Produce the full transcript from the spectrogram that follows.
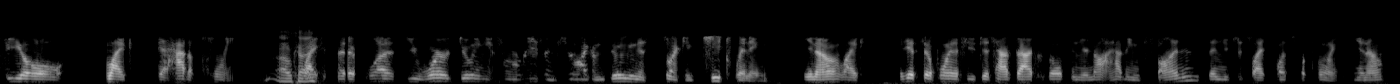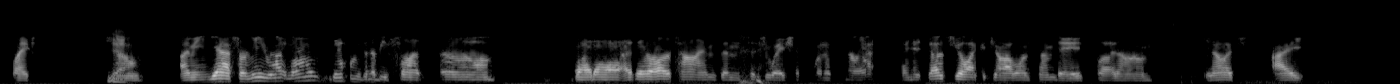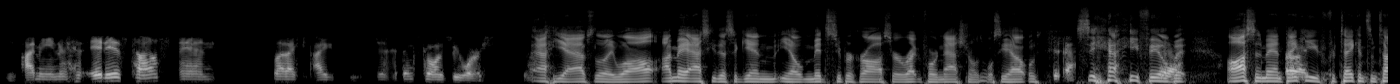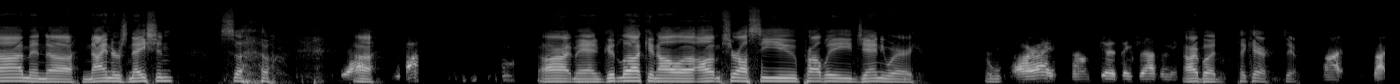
feel like it had a point. Okay. Like that it was you were doing it for a reason. You're like, I'm doing this so I can keep winning. You know, like it gets to a point if you just have bad results and you're not having fun, then you're just like, what's the point? You know, like Yeah. so, I mean, yeah, for me right now, it's definitely going to be fun. Um, but uh, there are times and situations when it's not, and it does feel like a job on some days. But um, you know, it's I, I mean, it is tough, and but I, I, I think it's going to be worse. Uh, yeah, absolutely. Well, I'll, I may ask you this again, you know, mid Supercross or right before Nationals. We'll see how Yeah. see how you feel. Yeah. But Austin, man, thank right. you for taking some time and uh, Niners Nation. So, Yeah. uh, Yeah. All right, man. Good luck, and I'll. Uh, I'm sure I'll see you probably January. All right, sounds good. Thanks for having me. All right, bud. Take care. See ya. All right, bye.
